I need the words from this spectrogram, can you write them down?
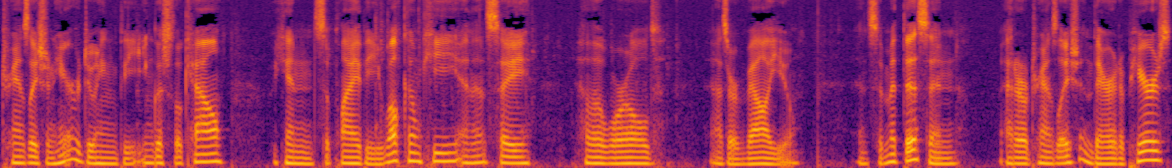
translation here, doing the English locale. We can supply the welcome key and then say hello world as our value. And submit this and add our translation. There it appears.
